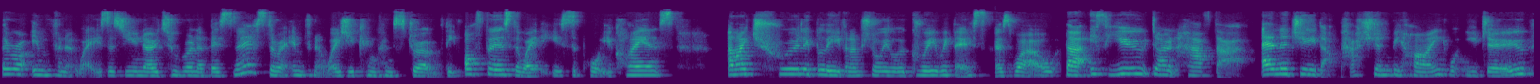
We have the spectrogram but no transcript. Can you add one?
there are infinite ways as you know to run a business. There are infinite ways you can construct the offers the way that you support your clients. And i truly believe and i'm sure you'll agree with this as well that if you don't have that energy that passion behind what you do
